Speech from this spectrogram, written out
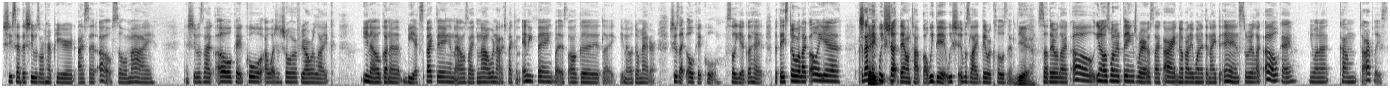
She said that she was on her period. I said, oh, so am I. And she was like, oh, okay, cool. I wasn't sure if y'all were like, you know, gonna be expecting. And I was like, no, we're not expecting anything, but it's all good. Like, you know, it don't matter. She was like, okay, cool. So yeah, go ahead. But they still were like, oh, yeah. Because I think we shut down Top Golf. We did. We sh- it was like they were closing. yeah. So they were like, oh, you know, it's one of the things where it was like, all right, nobody wanted the night to end. So we were like, oh, okay. You want to come to our place?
